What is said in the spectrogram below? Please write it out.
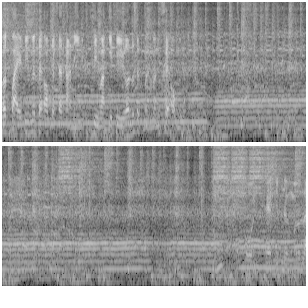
รถไฟที่ไม่เคยออกจากสถานีขี่มากี่ทีก็รู้สึกเหมือนมันไม่เคยออกมาเลย นิดนึงมันไหล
